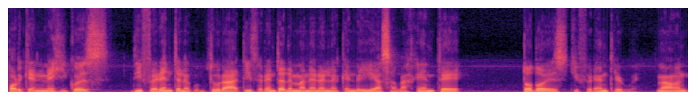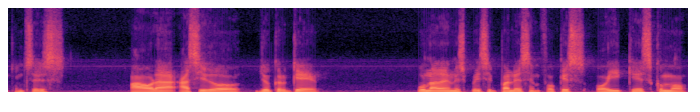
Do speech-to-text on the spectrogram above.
porque en México es diferente la cultura, diferente de manera en la que le digas a la gente, todo es diferente, güey, ¿no? Entonces, ahora ha sido, yo creo que uno de mis principales enfoques hoy, que es como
